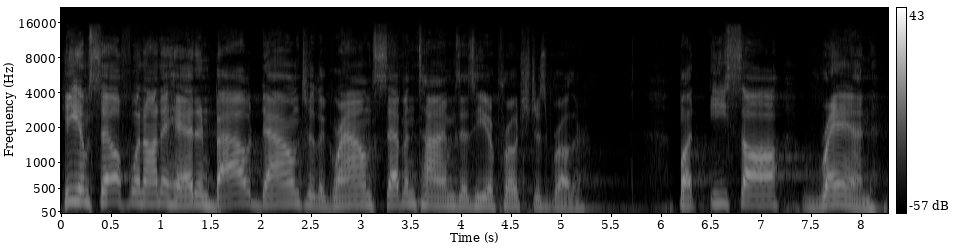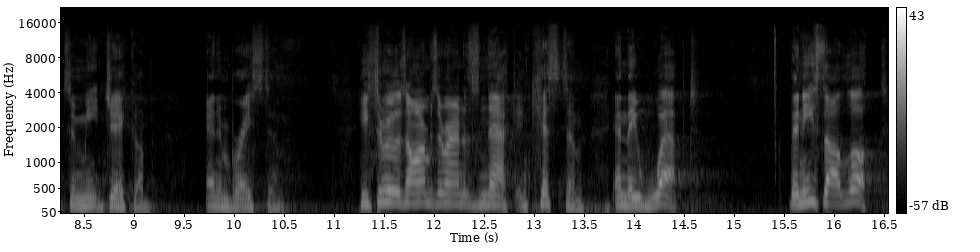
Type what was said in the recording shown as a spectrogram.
He himself went on ahead and bowed down to the ground seven times as he approached his brother. But Esau ran to meet Jacob and embraced him. He threw his arms around his neck and kissed him, and they wept. Then Esau looked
